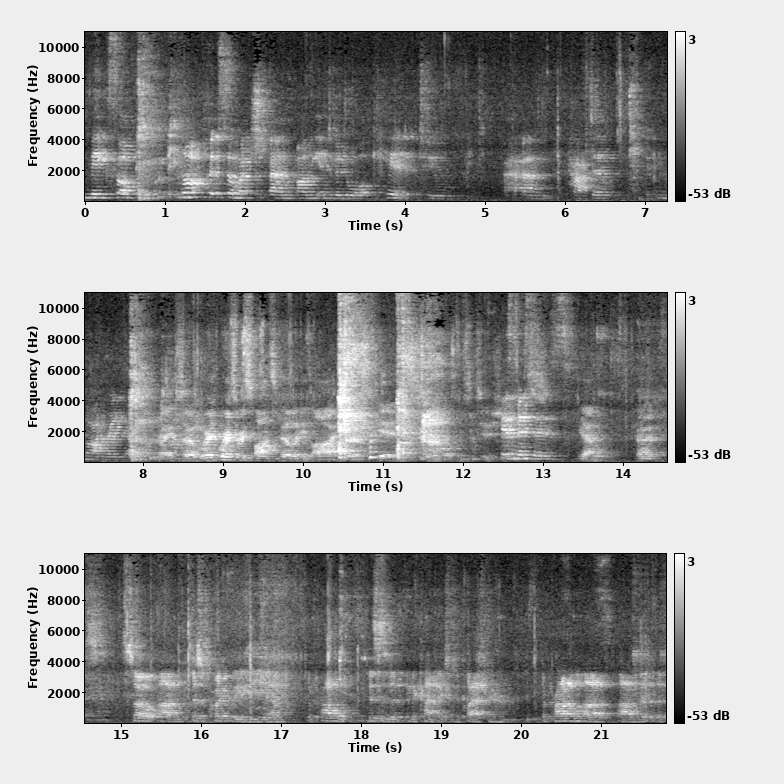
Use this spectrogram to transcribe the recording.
make self, not put so much um, on the individual kid to um, have to moderate their own Right, so where, where's the responsibility lie for kids, schools, institutions? businesses. Yeah, go ahead. So, um, just quickly, the, uh, the problem, this is in the context of the classroom. the problem of, um, the, the-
